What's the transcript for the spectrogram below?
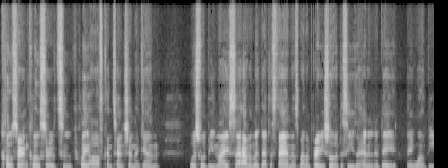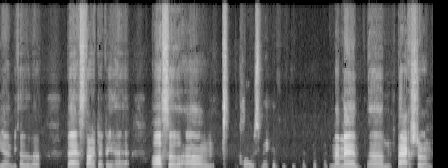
closer and closer to playoff contention again, which would be nice. I haven't looked at the standings, but I'm pretty sure at the season end of the day they won't be in because of the bad start that they had. Also, um, close man. my man um, Backstrom.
